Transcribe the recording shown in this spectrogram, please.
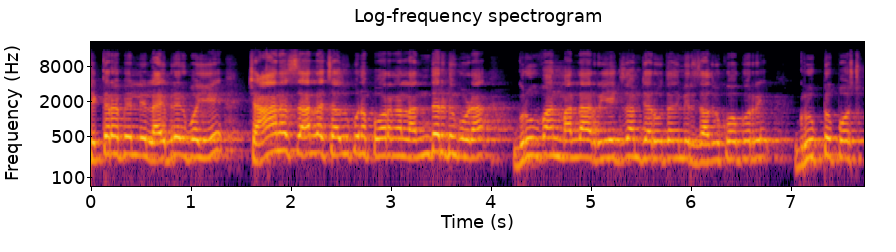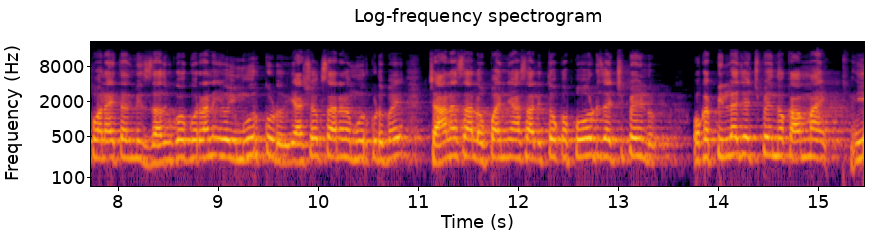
చిక్కరపల్లి లైబ్రరీకి పోయి చాలా సార్లు చదువుకున్న పోరగాళ్ళందరినీ కూడా గ్రూప్ వన్ మళ్ళీ రీ ఎగ్జామ్ జరుగుతుంది మీరు చదువుకోకుర్రి. గ్రూప్ టూ పోస్ట్ పోన్ అవుతుంది మీరు చదువుకోకుర్రి అని ఈ మూర్ఖుడు ఈ అశోక్ సార్ అనే మూర్ఖుడు పోయి చాలాసార్లు ఉపన్యాసాలు ఇస్తే ఒక పోటు చచ్చిపోయిండు. ఒక పిల్ల చచ్చిపోయింది ఒక అమ్మాయి. ఈ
